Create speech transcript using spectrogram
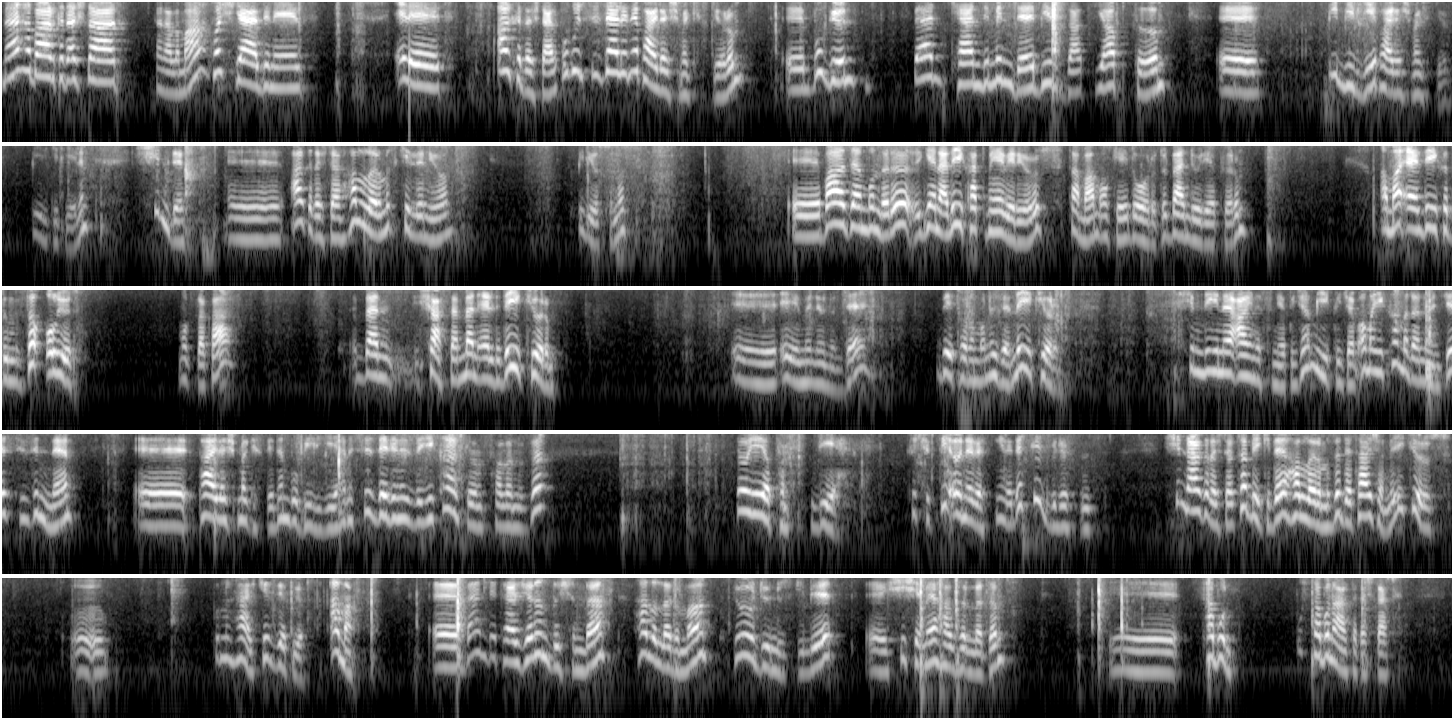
Merhaba arkadaşlar. Kanalıma hoş geldiniz. Evet arkadaşlar bugün sizlerle ne paylaşmak istiyorum? Ee, bugün ben kendimin de bizzat yaptığım e, bir bilgiyi paylaşmak istiyorum. Bilgi diyelim. Şimdi e, arkadaşlar halılarımız kirleniyor. Biliyorsunuz. E, bazen bunları genelde yıkatmaya veriyoruz. Tamam okey doğrudur. Ben de öyle yapıyorum. Ama elde yıkadığımızda oluyor. Mutlaka. Ben şahsen ben elde de yıkıyorum. Ee, evimin önünde betonumun üzerinde yıkıyorum. Şimdi yine aynısını yapacağım. Yıkayacağım. Ama yıkamadan önce sizinle e, paylaşmak istedim bu bilgiyi. Hani siz de elinizde yıkarsanız halınızı böyle yapın diye. Küçük bir öneri. Yine de siz bilirsiniz. Şimdi arkadaşlar tabii ki de halılarımızı deterjanla yıkıyoruz. Ee, bunu herkes yapıyor. Ama e, ben deterjanın dışında halılarımı gördüğünüz gibi e, şişeme hazırladım. E, sabun. Bu sabun arkadaşlar.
